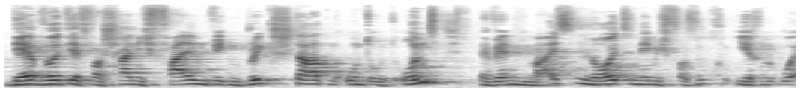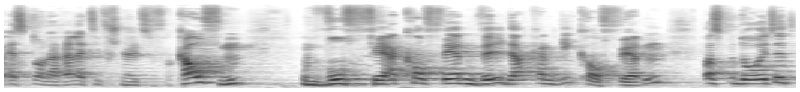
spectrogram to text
der wird jetzt wahrscheinlich fallen wegen BRICS-Staaten und, und, und. Dann werden die meisten Leute nämlich versuchen, ihren US-Dollar relativ schnell zu verkaufen. Und wo verkauft werden will, da kann gekauft werden. Was bedeutet,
